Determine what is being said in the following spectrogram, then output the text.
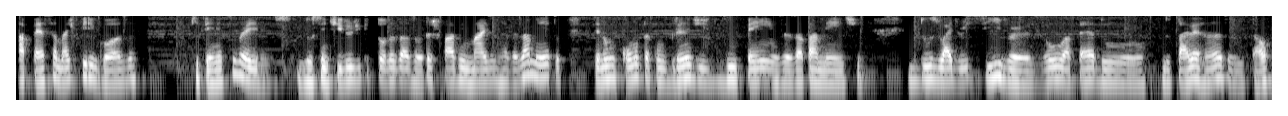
a peça mais perigosa que tem nesse Ravens, no sentido de que todas as outras fazem mais um revezamento, você não conta com grandes desempenhos exatamente dos wide receivers ou até do, do Tyler Hunter e tal,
